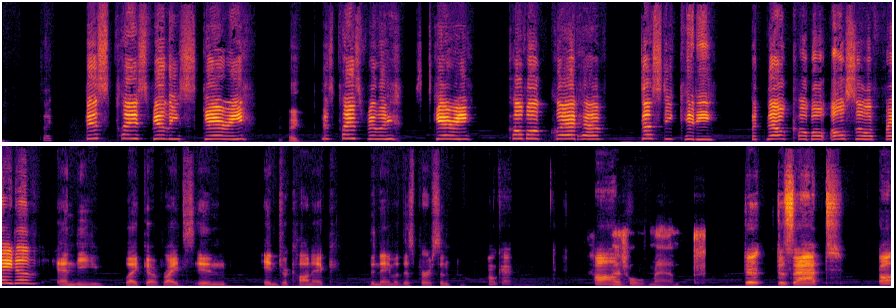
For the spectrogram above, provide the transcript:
it's like This place really scary. Like- this place really scary. Cobalt glad have Dusty Kitty, but now Cobalt also afraid of. and he like uh, writes in in draconic the name of this person. Okay. Um, that old man. do, does that? Uh,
